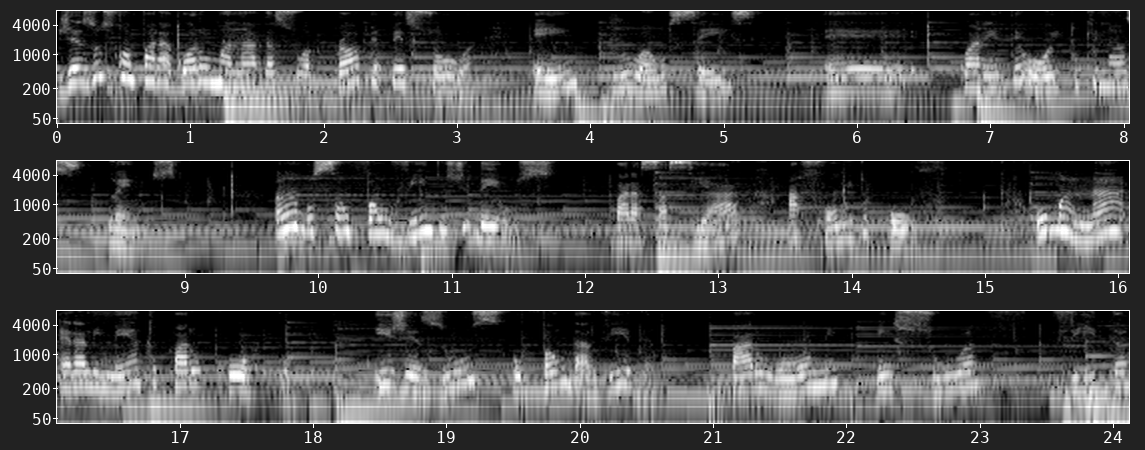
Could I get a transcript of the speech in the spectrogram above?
Jesus compara agora o maná da sua própria pessoa em João 6, é, 48, que nós lemos. Ambos são pão vindos de Deus para saciar a fome do povo. O maná era alimento para o corpo e Jesus, o pão da vida, para o homem em sua vida,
